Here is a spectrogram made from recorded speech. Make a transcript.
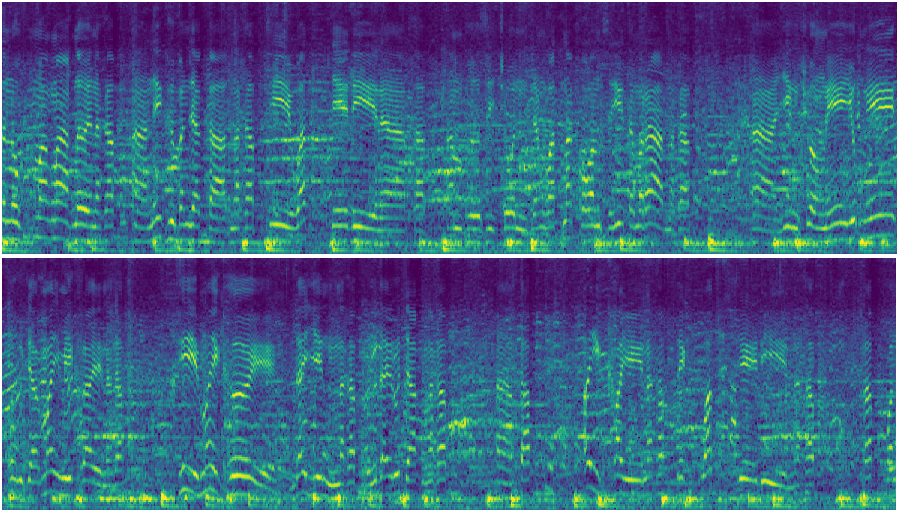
สนุกมากๆเลยนะครับ อ่า นี่คือบรรยากาศนะครับที่วัดเจดีนะครับอำเภอสิชน จังหวัดนครศรีธรรมราชนะครับ อ่า ยิ่งช่วงนี้ยุคนี้คงจะไม่มีใครนะครับ ที่ไม่เคยได้ยินนะครับ หรือได้รู้จักนะครับ อ่า กับไอ้ไข่นะครับ เด็กวัดเจดีนะครับ ครับวัน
